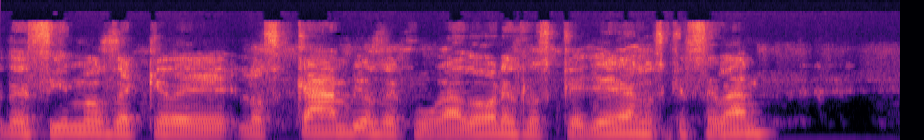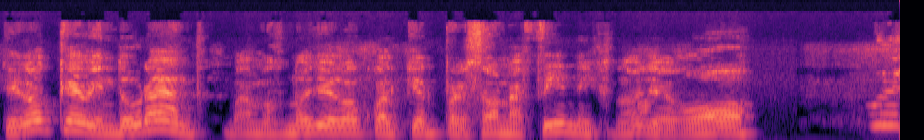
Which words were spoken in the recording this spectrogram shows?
decimos de que de los cambios de jugadores, los que llegan, los que se van. Llegó Kevin Durant, vamos, no llegó cualquier persona a Phoenix, ¿no? Llegó. Un pues,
